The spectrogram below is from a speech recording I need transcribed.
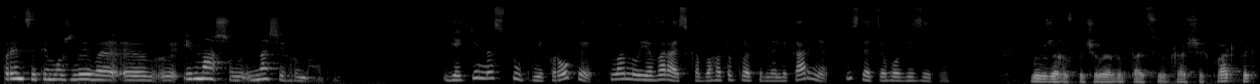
в принципі можливе е, і в нашому і в нашій громаді. Які наступні кроки планує Вараська багатопрофільна лікарня після цього візиту? Ми вже розпочали адаптацію кращих практик,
